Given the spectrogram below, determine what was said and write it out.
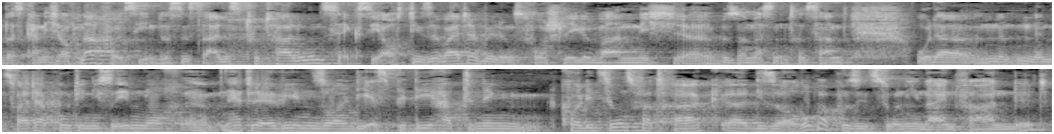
das kann ich auch nachvollziehen. Das ist alles total unsexy. Auch diese Weiterbildungsvorschläge waren nicht äh, besonders interessant. Oder ein zweiter Punkt, den ich soeben noch äh, hätte erwähnen sollen, die SPD hat in den Koalitionsvertrag äh, diese Europaposition hineinverhandelt.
